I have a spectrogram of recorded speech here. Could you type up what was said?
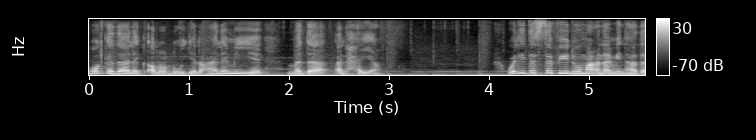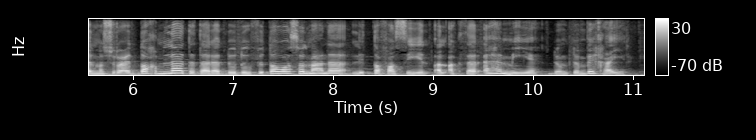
وكذلك العضوية العالمية مدى الحياة. ولتستفيدوا معنا من هذا المشروع الضخم لا تترددوا في التواصل معنا للتفاصيل الأكثر أهمية. دمتم بخير.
